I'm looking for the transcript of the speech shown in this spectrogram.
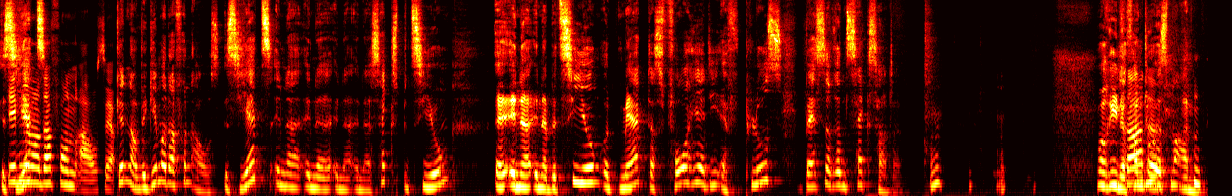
es. Gehen wir mal davon aus, ja. genau, wir gehen mal davon aus. Ist jetzt in einer, in einer, in einer, in einer Sexbeziehung, äh, in, einer, in einer Beziehung und merkt, dass vorher die F+ besseren Sex hatte. Marina, fang Schade. du erst mal an.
